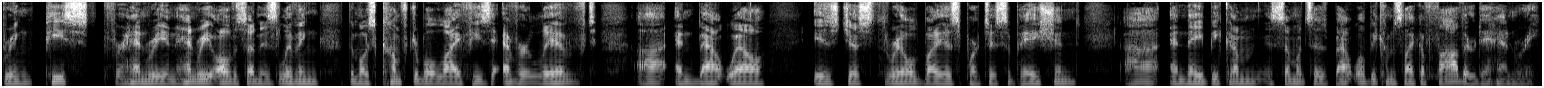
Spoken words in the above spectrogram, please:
bring peace for Henry. And Henry all of a sudden is living the most comfortable life he's ever lived. Uh, and Boutwell is just thrilled by his participation. Uh, and they become, as someone says, Boutwell becomes like a father to Henry.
